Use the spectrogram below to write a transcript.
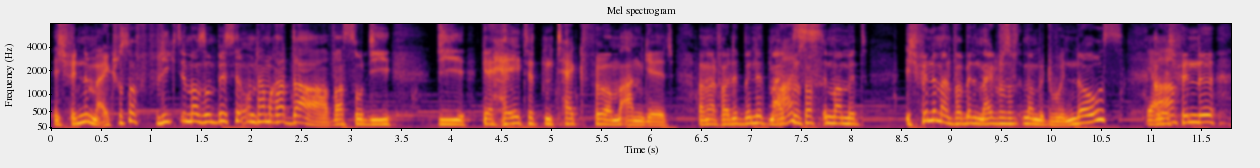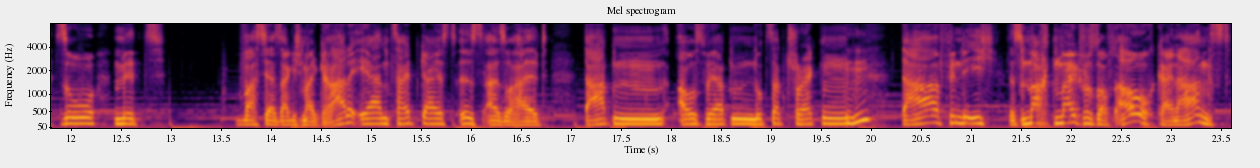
Ich finde, Microsoft fliegt immer so ein bisschen unterm Radar, was so die, die gehateten Tech-Firmen angeht. Weil man verbindet Microsoft Was? immer mit. Ich finde, man verbindet Microsoft immer mit Windows. Ja. Aber ich finde, so mit, was ja, sag ich mal, gerade eher im Zeitgeist ist, also halt Daten auswerten, Nutzer tracken. Mhm. Da finde ich, das macht Microsoft auch, keine Angst.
